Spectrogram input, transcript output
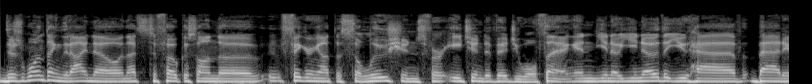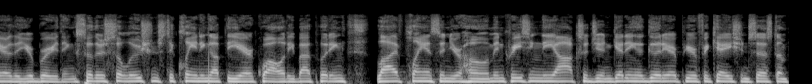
there's one thing that I know, and that's to focus on the figuring out the solutions for each individual thing. And you know, you know that you have bad air that you're breathing, so there's solutions to cleaning up the air quality by putting live plants in your home, increasing the oxygen, getting a good air purification system.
